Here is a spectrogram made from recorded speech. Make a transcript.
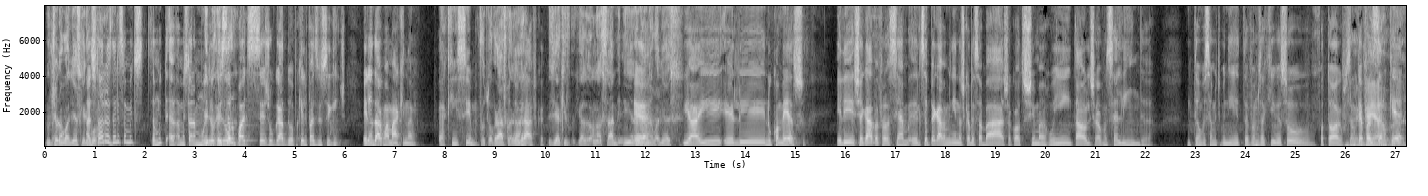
Não tinha um negócio desse que ele... As histórias dele são muito, são muito. É uma história muito. Ele- por isso você não pode ser julgador, porque ele fazia o seguinte: ele andava com uma máquina aqui em cima, Fotográfica, né? fotográfica. Dizia que, que ia lançar a menina, É. né? Um negócio desse. E aí ele, no começo, ele chegava e falava assim, ah, ele sempre pegava meninas de cabeça baixa, com autoestima ruim e tal. Ele chegava, você é linda. Então você é muito bonita. Vamos aqui, eu sou fotógrafo. Você não É, quer fazer, você não ganhava, quer.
